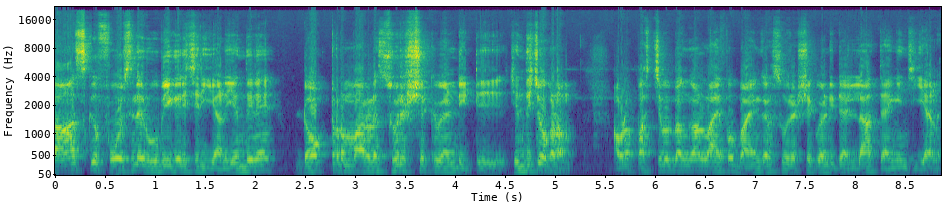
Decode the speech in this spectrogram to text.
ടാസ്ക് ഫോഴ്സിനെ രൂപീകരിച്ചിരിക്കുകയാണ്. എന്തിനെ? ഡോക്ടർമാരുടെ സുരക്ഷയ്ക്ക് വേണ്ടിയിട്ട്. ചിന്തിച്ചു നോക്കണം. അവിടെ പശ്ചിമ ബംഗാളിലായപ്പോൾ ഭയങ്കര സുരക്ഷയ്ക്ക് വേണ്ടിയിട്ട് എല്ലാ തേങ്ങയും ചെയ്യാണ്.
